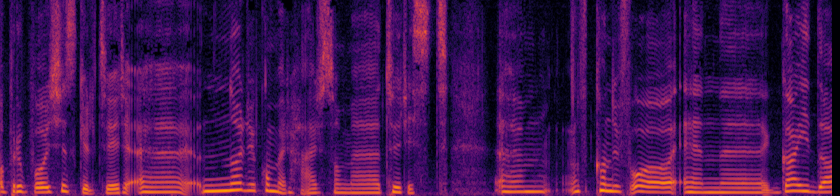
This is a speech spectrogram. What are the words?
Apropos kystkultur. Eh, når du kommer her som eh, turist, kan du få en uh, guida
